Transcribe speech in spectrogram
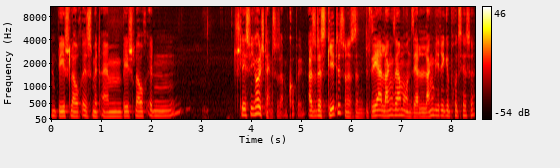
ein B-Schlauch ist, mit einem B-Schlauch in Schleswig-Holstein zusammenkuppeln. Also das geht es und das sind sehr langsame und sehr langwierige Prozesse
